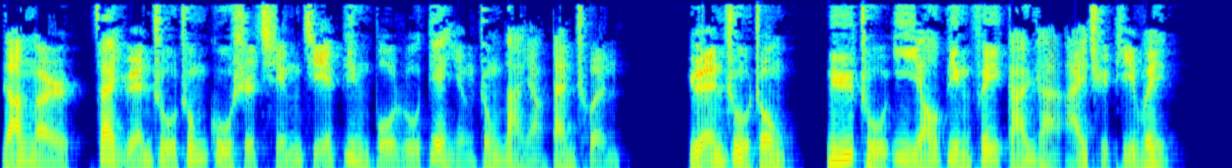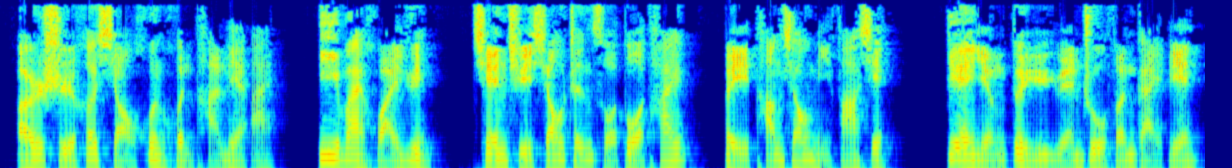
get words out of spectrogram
然而，在原著中，故事情节并不如电影中那样单纯。原著中，女主易遥并非感染 HPV。而是和小混混谈恋爱，意外怀孕，前去小诊所堕胎，被唐小米发现。电影对于原著粉改编，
